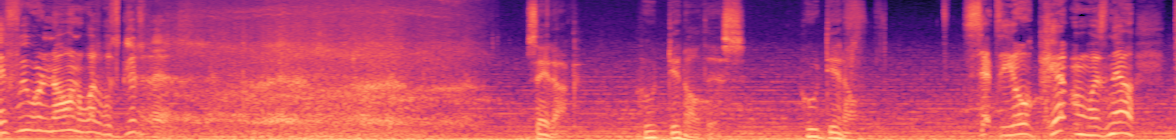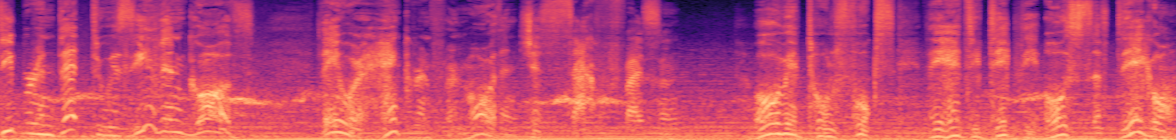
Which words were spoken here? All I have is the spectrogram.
if we were knowing what was good for us. Zadok, who did all this? Who did all... Said the old captain was now deeper in debt to his heathen gods. They were hankering for more than just sacrificing. Obed told folks they had to take the oaths of Dagon.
